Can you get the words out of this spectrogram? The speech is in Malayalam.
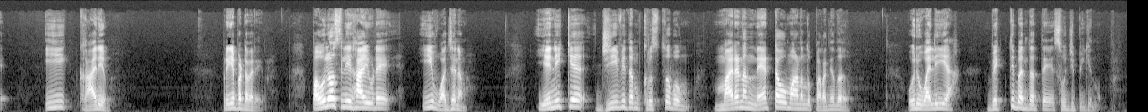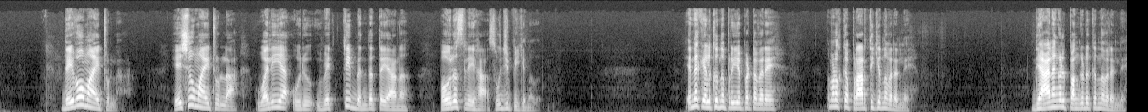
ഈ കാര്യം പ്രിയപ്പെട്ടവരെ പൗലോസ് ലീഹായുടെ ഈ വചനം എനിക്ക് ജീവിതം ക്രിസ്തുവും മരണം നേട്ടവുമാണെന്ന് പറഞ്ഞത് ഒരു വലിയ വ്യക്തിബന്ധത്തെ സൂചിപ്പിക്കുന്നു. ദൈവവുമായിട്ടുള്ള യേശുവുമായിട്ടുള്ള വലിയ ഒരു വ്യക്തിബന്ധത്തെയാണ് പൗലോസ് ലീഹ സൂചിപ്പിക്കുന്നത്. എന്നെ കേൾക്കുന്ന പ്രിയപ്പെട്ടവരെ നമ്മളൊക്കെ പ്രാർത്ഥിക്കുന്നവരല്ലേ? ധ്യാനങ്ങൾ പങ്കെടുക്കുന്നവരല്ലേ?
